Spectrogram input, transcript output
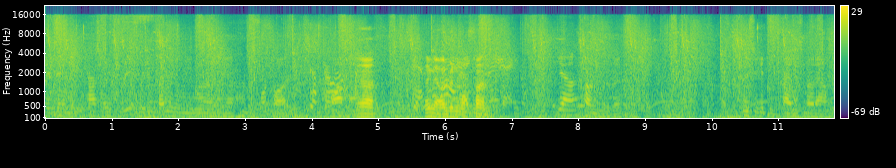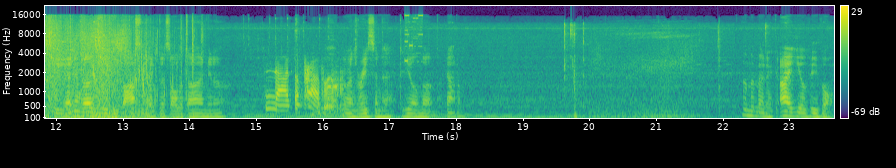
We're gonna make it past wave 3 if we're doing better than we were on the 4 quad. Yeah. I think that would have been more fun. Yeah, probably would have been. At least we get to try this mode out and see. I didn't realize we could be bossing like this all the time, you know? Not a problem. Everyone's racing to, to heal him up. Got him. I'm the medic. I heal people.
